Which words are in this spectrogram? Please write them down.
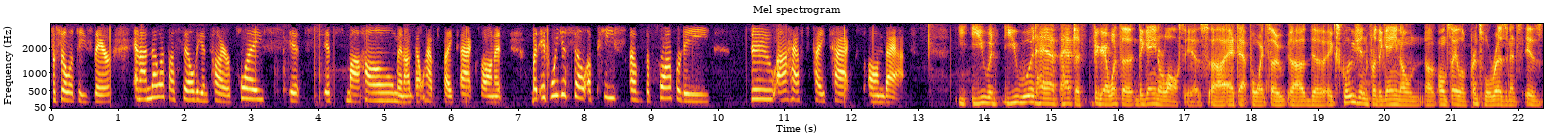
facilities there. And I know if I sell the entire place, it's it's my home and I don't have to pay tax on it. But if we just sell a piece of the property, do I have to pay tax on that? You would you would have have to figure out what the, the gain or loss is uh, at that point. So uh, the exclusion for the gain on uh, on sale of principal residence is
